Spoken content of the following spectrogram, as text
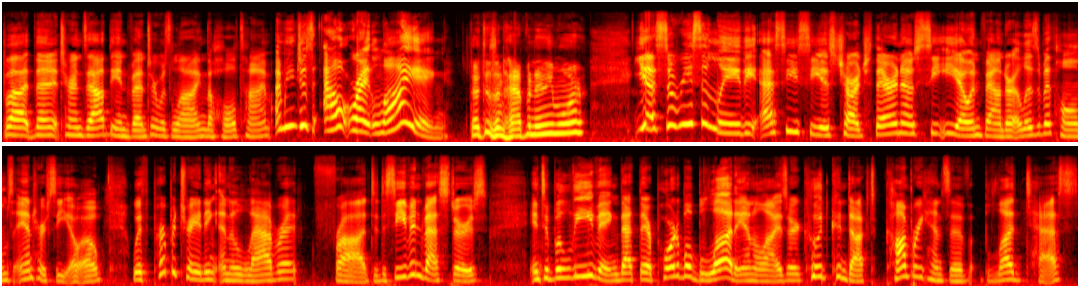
But then it turns out the inventor was lying the whole time. I mean, just outright lying. That doesn't happen anymore? Yeah, so recently the SEC has charged Theranos CEO and founder Elizabeth Holmes and her COO with perpetrating an elaborate fraud to deceive investors into believing that their portable blood analyzer could conduct comprehensive blood tests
